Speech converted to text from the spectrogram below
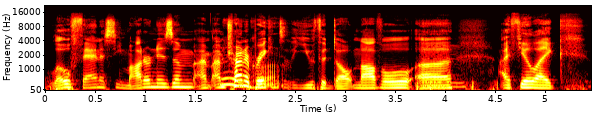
low fantasy modernism. I'm, I'm Ooh, trying to break into the youth adult novel. Uh, Mm. I feel like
